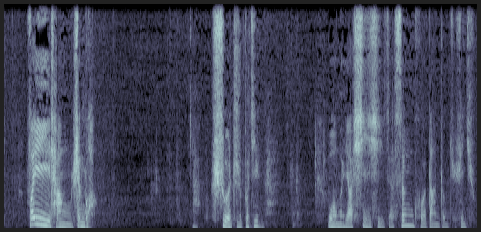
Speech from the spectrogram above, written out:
非常深广啊，说之不尽啊！我们要细细在生活当中去寻求。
